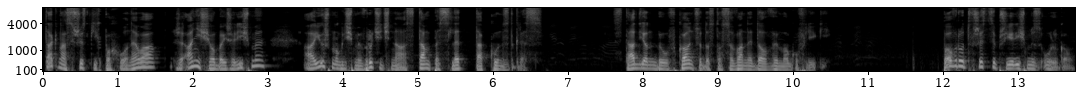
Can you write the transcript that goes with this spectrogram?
tak nas wszystkich pochłonęła, że ani się obejrzeliśmy, a już mogliśmy wrócić na Stampe Sletta Kunstgres. Stadion był w końcu dostosowany do wymogów ligi. Powrót wszyscy przyjęliśmy z ulgą.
